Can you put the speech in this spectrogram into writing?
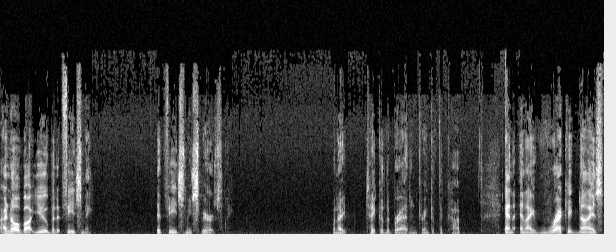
I know about you, but it feeds me. It feeds me spiritually when I take of the bread and drink of the cup. And, and I recognize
